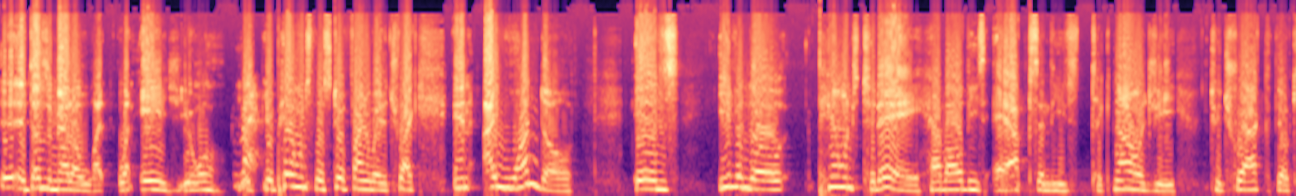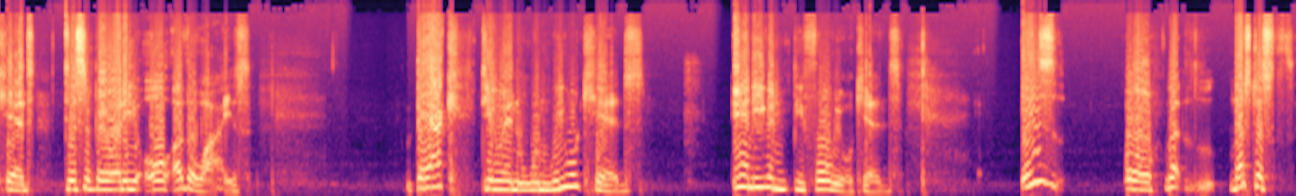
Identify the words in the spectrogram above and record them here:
it, doesn't matter what, what age you are. Your- Right. Your, parents will still find a way to track. And I wonder is even though parents today have all these apps and these technology to track their kids, disability or otherwise, back during when we were kids, and even before we were kids, is or let let's just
